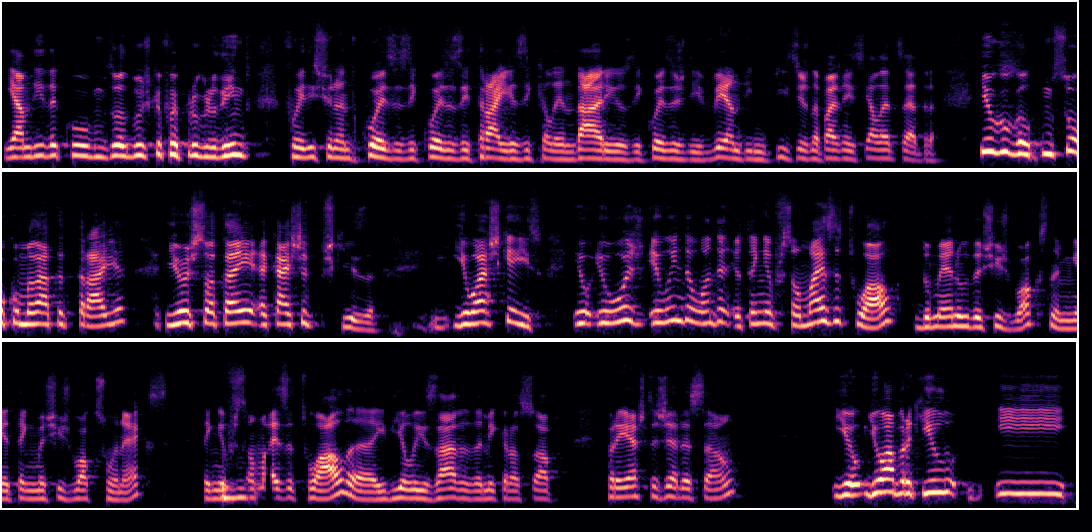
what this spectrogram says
e à medida que o motor de busca foi progredindo, foi adicionando coisas e coisas e traias e calendários e coisas de evento e notícias na página inicial, etc. E o Google começou com uma data de traia e hoje só tem a caixa de pesquisa. E eu acho que é isso. Eu, eu hoje, eu ainda ontem, eu tenho a versão mais atual do menu da Xbox, na minha tenho uma Xbox One X, tenho a uhum. versão uhum. mais atual, a idealizada da Microsoft para esta geração, e eu, eu abro aquilo e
